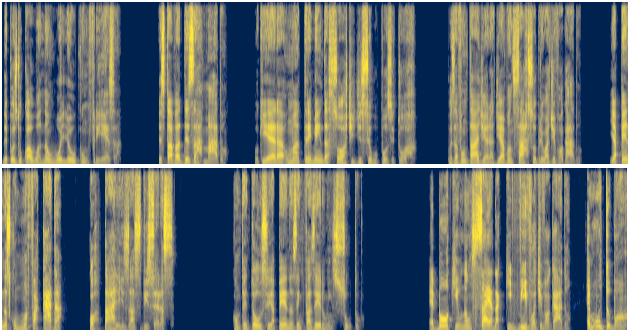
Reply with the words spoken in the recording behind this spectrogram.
depois do qual o anão o olhou com frieza. Estava desarmado, o que era uma tremenda sorte de seu opositor, pois a vontade era de avançar sobre o advogado e apenas com uma facada cortar-lhes as vísceras. Contentou-se apenas em fazer um insulto. É bom que eu não saia daqui vivo, advogado. É muito bom.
